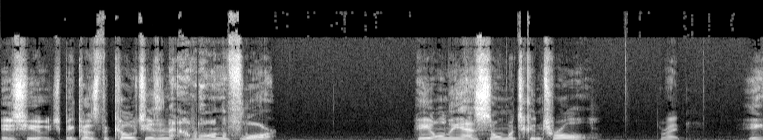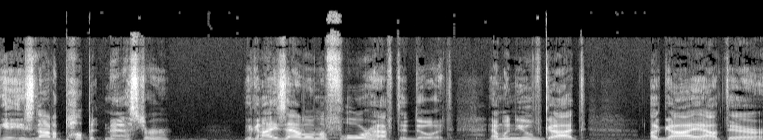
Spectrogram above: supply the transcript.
Is huge because the coach isn't out on the floor. He only has so much control. Right. He, he's not a puppet master. The guys out on the floor have to do it. And when you've got a guy out there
